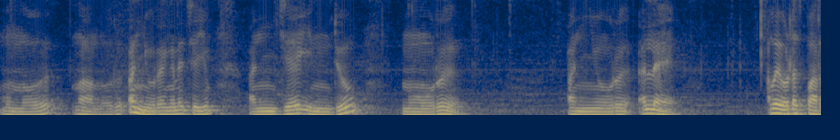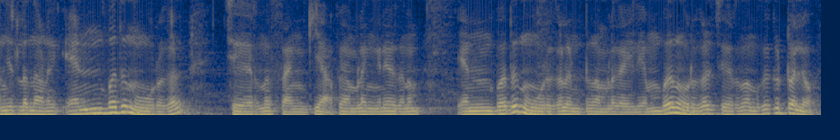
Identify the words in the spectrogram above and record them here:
മുന്നൂറ് നാന്നൂറ് അഞ്ഞൂറ് എങ്ങനെ ചെയ്യും? അഞ്ച് ഇന്റു നൂറ് അഞ്ഞൂറ് അല്ലേ? അപ്പോൾ ഇവിടെ പറഞ്ഞിട്ടുള്ളതാണ് എൺപത് നൂറുകൾ ചേർന്ന സംഖ്യ. അപ്പോൾ നമ്മൾ എങ്ങനെ എഴുതണം? എൺപത് നൂറുകൾ ഉണ്ട് നമ്മുടെ കയ്യിൽ. എൺപത് നൂറുകൾ ചേർന്ന് നമുക്ക് കിട്ടുമല്ലോ.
